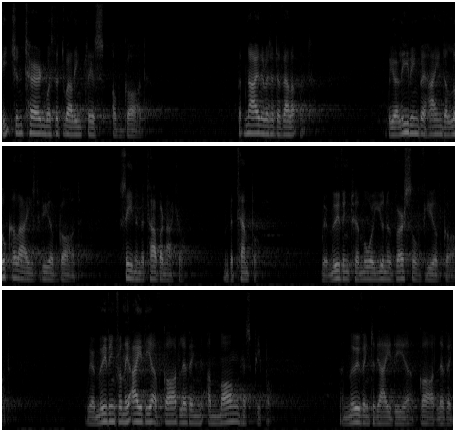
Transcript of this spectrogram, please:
Each in turn was the dwelling place of God. But now there is a development. We are leaving behind a localized view of God, seen in the tabernacle and the temple. We're moving to a more universal view of God. We are moving from the idea of God living among his people and moving to the idea of God living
